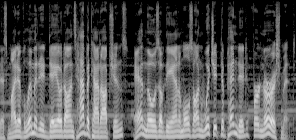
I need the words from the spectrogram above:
this might have limited Daeodon's habitat options and those of the animals on which it depended for nourishment.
